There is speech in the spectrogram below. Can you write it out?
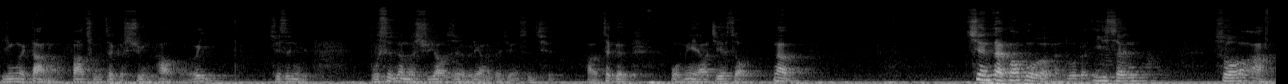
因为大脑发出这个讯号而已，其实你不是那么需要热量这件事情，好，这个我们也要接受。那现在包括很多的医生。说啊，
